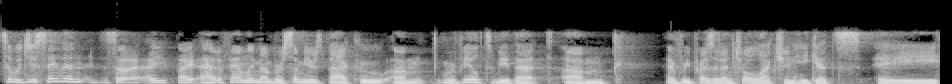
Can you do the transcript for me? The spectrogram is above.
So would you say then? So I, I had a family member some years back who um, revealed to me that um, every presidential election he gets a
